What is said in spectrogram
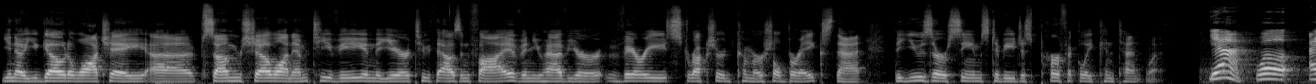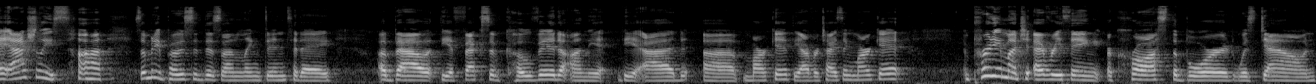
you know, you go to watch a uh, some show on MTV in the year 2005 and you have your very structured commercial breaks that the user seems to be just perfectly content with. Yeah, well, I actually saw somebody posted this on LinkedIn today about the effects of COVID on the the ad uh, market, the advertising market. And pretty much everything across the board was down.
